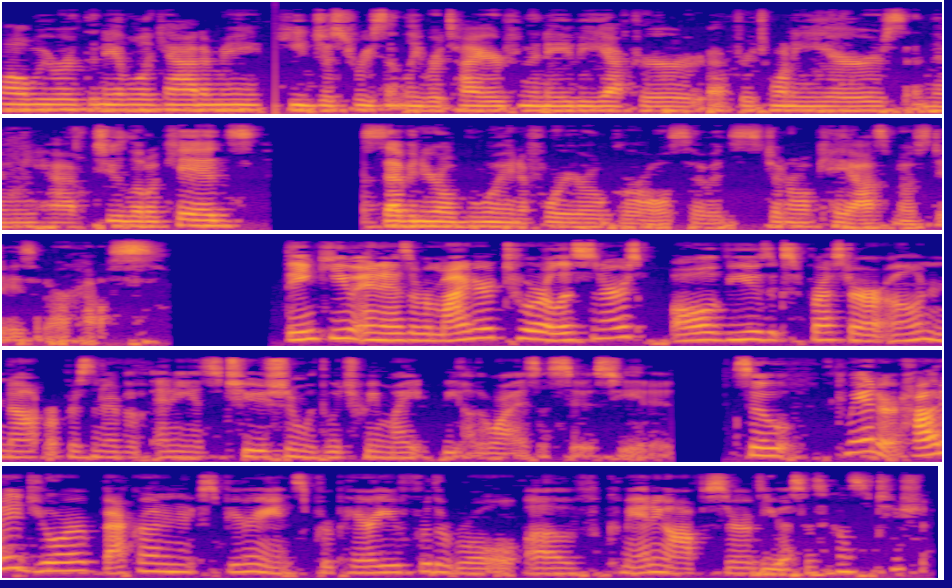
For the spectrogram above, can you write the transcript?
while we were at the Naval Academy. He just recently retired from the Navy after after 20 years, and then we have two little kids, a seven-year-old boy and a four-year-old girl. So it's general chaos most days at our house. Thank you. And as a reminder to our listeners, all views expressed are our own and not representative of any institution with which we might be otherwise associated. So, Commander, how did your background and experience prepare you for the role of commanding officer of the USS Constitution?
